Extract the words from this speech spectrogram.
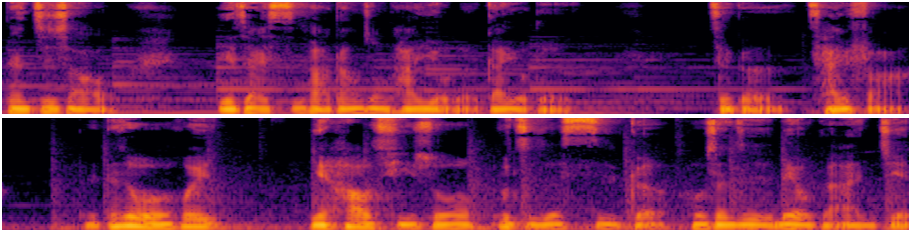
但至少也在司法当中，他有了该有的这个裁罚。对，但是我会也好奇说，不止这四个或甚至六个案件，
